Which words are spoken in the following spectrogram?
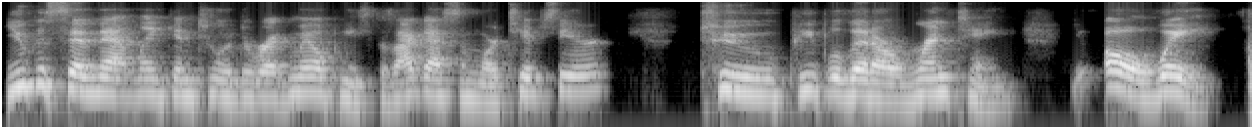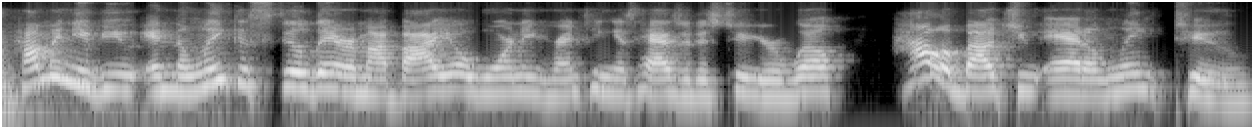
You could send that link into a direct mail piece because i got some more tips here to people that are renting. Oh wait how many of you and the link is still there in my bio warning renting is hazardous to your wealth. How about you add a link to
